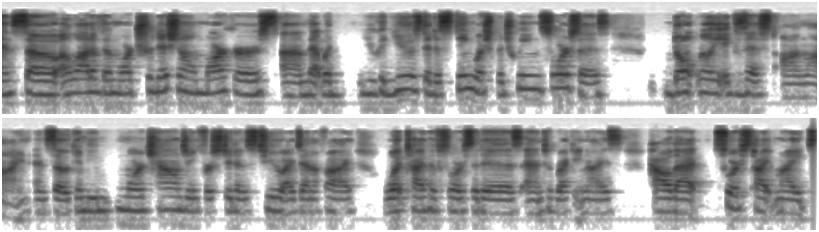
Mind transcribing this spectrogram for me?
and so a lot of the more traditional markers um, that would you could use to distinguish between sources don't really exist online, and so it can be more challenging for students to identify what type of source it is and to recognize how that source type might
